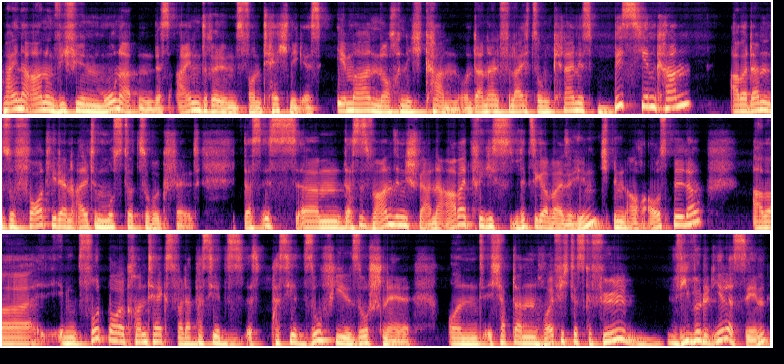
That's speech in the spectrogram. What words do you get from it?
keine Ahnung, wie vielen Monaten des Eindrillens von Technik es immer noch nicht kann und dann halt vielleicht so ein kleines bisschen kann, aber dann sofort wieder in alte Muster zurückfällt. Das ist, ähm, das ist wahnsinnig schwer. An der Arbeit kriege ich es witzigerweise hin. Ich bin auch Ausbilder aber im Football-Kontext, weil da passiert, es passiert so viel, so schnell. Und ich habe dann häufig das Gefühl, wie würdet ihr das sehen?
